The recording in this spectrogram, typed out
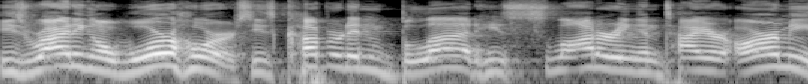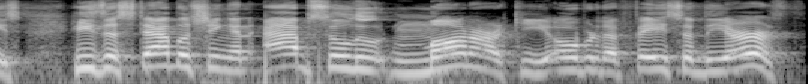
He's riding a war horse. He's covered in blood. He's slaughtering entire armies. He's establishing an absolute monarchy over the face of the earth.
